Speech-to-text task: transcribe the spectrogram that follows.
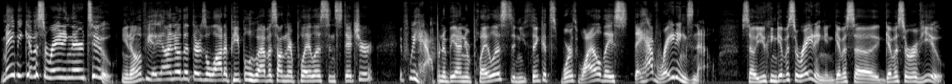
maybe give us a rating there too. You know, if you, I know that there's a lot of people who have us on their playlists in Stitcher. If we happen to be on your playlist and you think it's worthwhile, they they have ratings now, so you can give us a rating and give us a give us a review.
